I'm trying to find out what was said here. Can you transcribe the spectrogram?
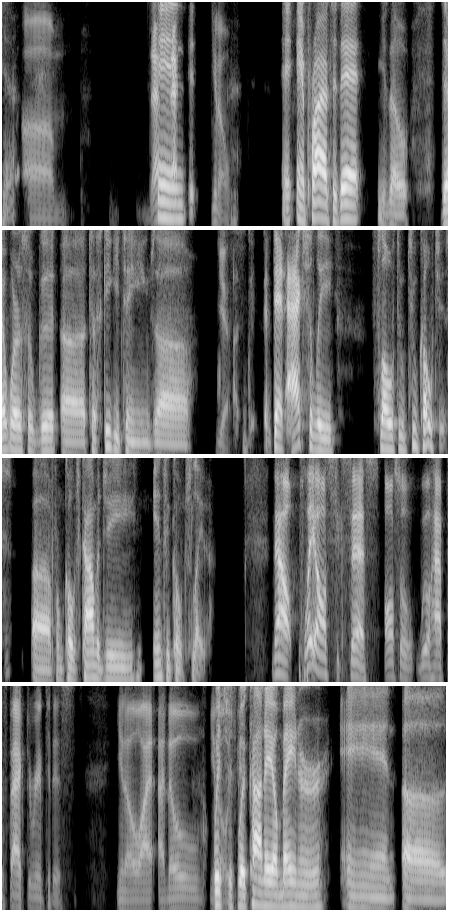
Yeah. um, that, that And you know, and, and prior to that, you know, there were some good uh Tuskegee teams uh yes, that actually flowed through two coaches, uh from Coach Comegy into Coach Slater. Now, playoff success also will have to factor into this. You know, I I know which know, is what Connell Maynor and uh,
